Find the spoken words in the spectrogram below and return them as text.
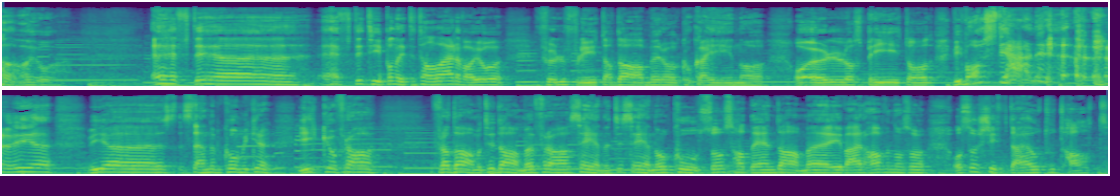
det var jo en heftig, eh, heftig tid på 90-tallet her. Det var jo full flyt av damer og kokain og, og øl og sprit og Vi var jo stjerner! vi eh, vi eh, standup-komikere gikk jo fra, fra dame til dame, fra scene til scene og kose oss. Hadde en dame i hver havn, og så, og så skifta jeg jo totalt.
